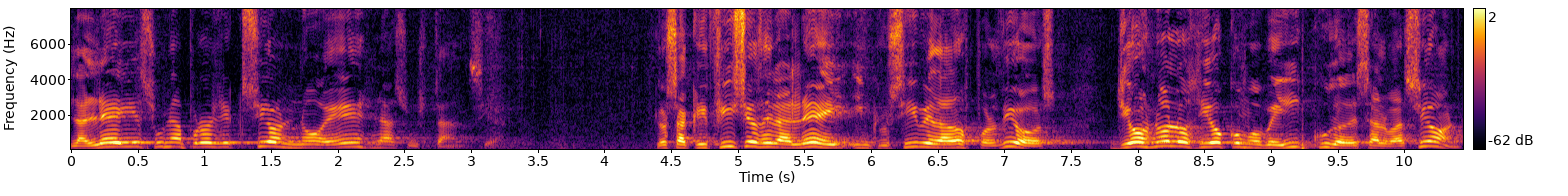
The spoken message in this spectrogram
La ley es una proyección, no es la sustancia. Los sacrificios de la ley, inclusive dados por Dios, Dios no los dio como vehículo de salvación,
